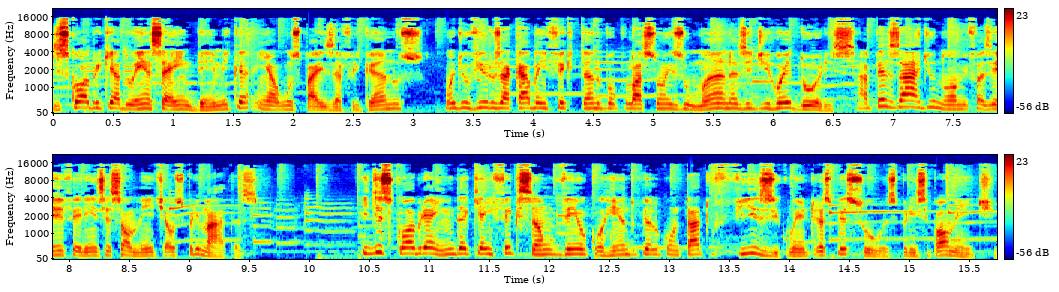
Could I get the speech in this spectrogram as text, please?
Descobre que a doença é endêmica em alguns países africanos, onde o vírus acaba infectando populações humanas e de roedores, apesar de o nome fazer referência somente aos primatas. E descobre ainda que a infecção vem ocorrendo pelo contato físico entre as pessoas, principalmente.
